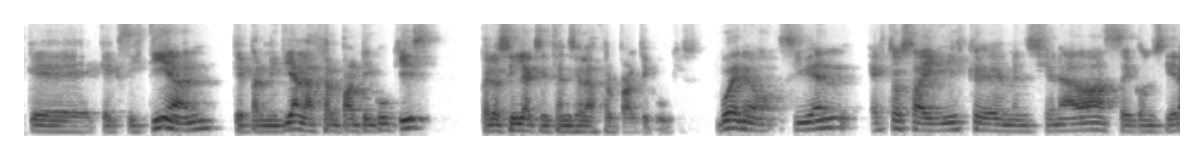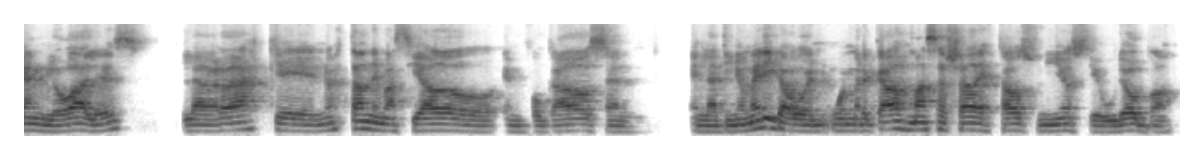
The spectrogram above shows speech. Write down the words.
que, existían, que permitían las third-party cookies, pero sin la existencia de las third-party cookies. Bueno, si bien estos IDs que mencionaba se consideran globales, la verdad es que no están demasiado enfocados en, Latinoamérica o en, o en mercados más allá de Estados Unidos y Europa.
